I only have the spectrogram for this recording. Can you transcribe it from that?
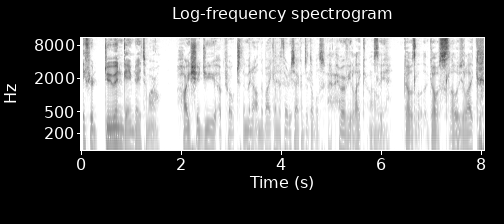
If you're doing game day tomorrow, how should you approach the minute on the bike and the thirty seconds of doubles? However you like, honestly. Oh, yeah. Go, as, go as slow as you like.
